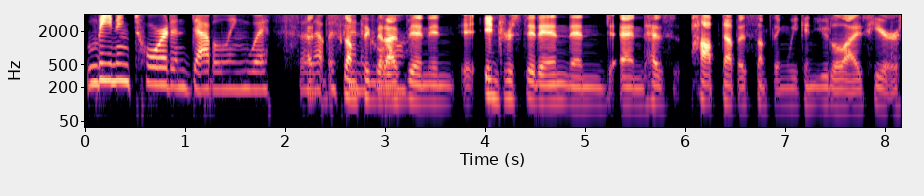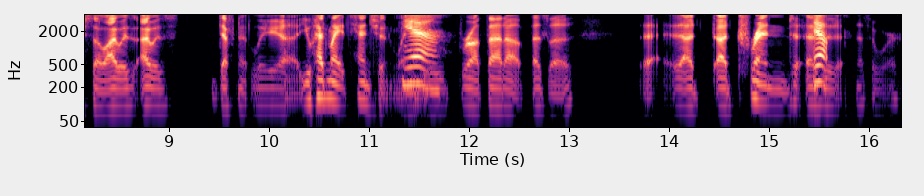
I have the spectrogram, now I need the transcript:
leaning toward and dabbling with. So that was something kinda that. I've been in, interested in and and has popped up as something we can utilize here. So I was I was definitely uh, you had my attention when Yeah. you brought that up as a a, a trend uh, as, Yep. it, as it were.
